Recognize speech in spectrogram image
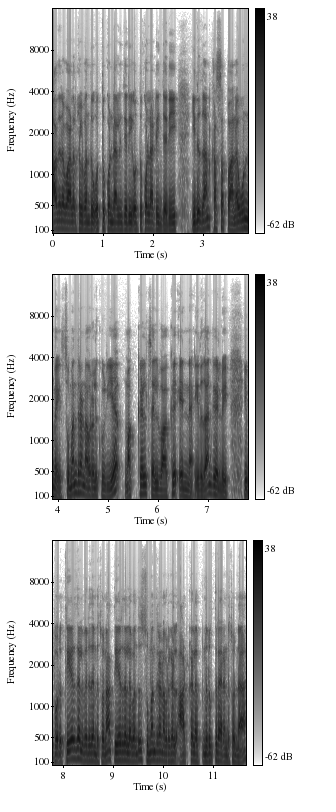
ஆதரவாளர்கள் வந்து ஒத்துக்கொண்டாலும் சரி ஒத்துக்கொள்ளாட்டியும் சரி இதுதான் கசப்பான உண்மை. சுமந்திரன் அவர்களுக்குரிய மக்கள் செல்வாக்கு என்ன? இதுதான் கேள்வி. இப்போ ஒரு தேர்தல் வருது என்று சொன்னால் தேர்தலில் வந்து சுமந்திரன் அவர்கள் ஆட்களை நிறுத்துறார் என்று சொன்னால்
